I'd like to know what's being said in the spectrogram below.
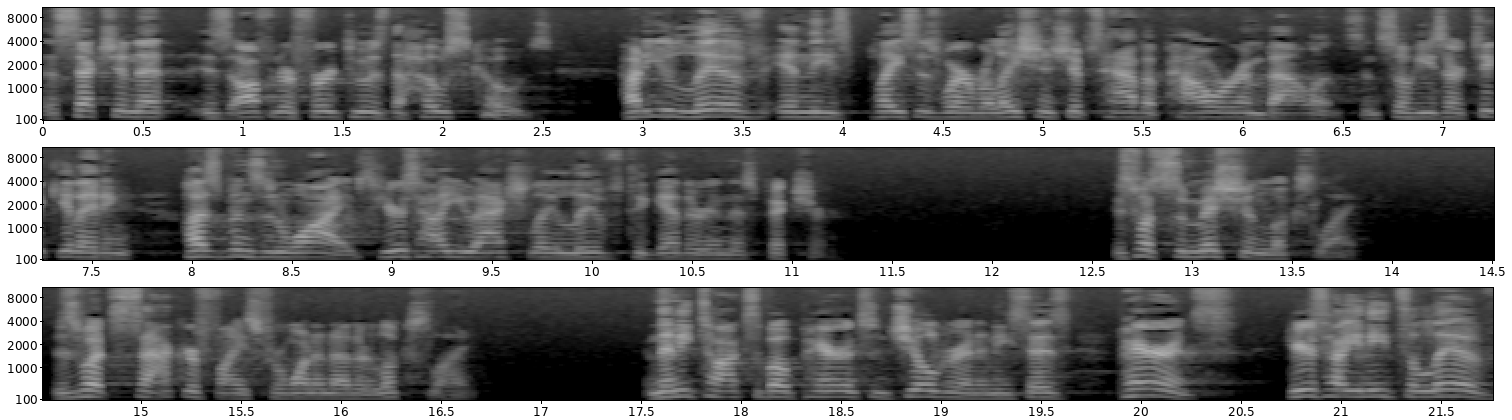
a section that is often referred to as the house codes. How do you live in these places where relationships have a power imbalance? And so he's articulating husbands and wives. Here's how you actually live together in this picture. This is what submission looks like. This is what sacrifice for one another looks like. And then he talks about parents and children, and he says, Parents, here's how you need to live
